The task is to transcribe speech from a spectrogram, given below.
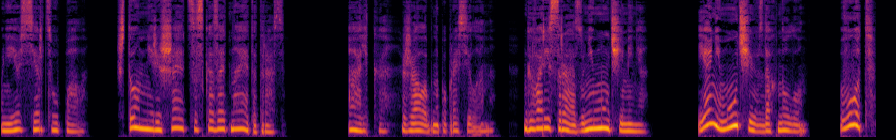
У нее сердце упало. Что он не решается сказать на этот раз? «Алька», — жалобно попросила она, — «говори сразу, не мучай меня». «Я не мучаю», — вздохнул он. «Вот,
